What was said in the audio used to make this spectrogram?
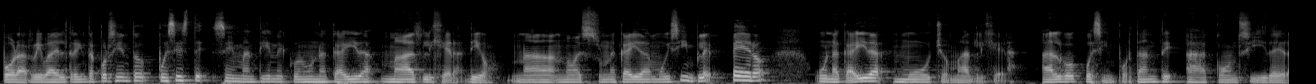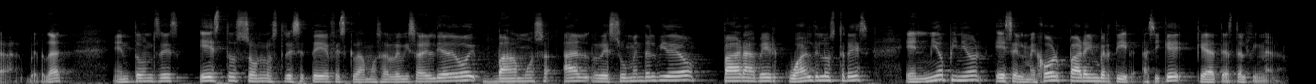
por arriba del 30%, pues este se mantiene con una caída más ligera. Digo, nada, no es una caída muy simple, pero una caída mucho más ligera. Algo pues importante a considerar, ¿verdad? Entonces, estos son los tres ETFs que vamos a revisar el día de hoy. Vamos al resumen del video para ver cuál de los tres, en mi opinión, es el mejor para invertir. Así que quédate hasta el final.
